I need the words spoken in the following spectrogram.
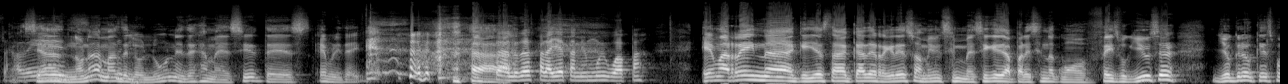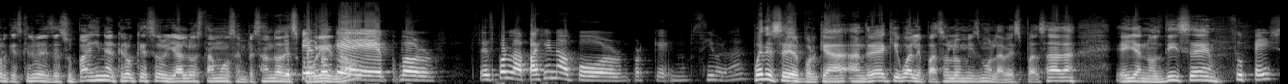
sabe. gracias, no nada más de los lunes, déjame decirte, es everyday. Saludos para ella también muy guapa. Emma Reina, que ya está acá de regreso, a mí me sigue apareciendo como Facebook user. Yo creo que es porque escribe desde su página, creo que eso ya lo estamos empezando a Yo descubrir, pienso ¿no? por, es por la página o por, porque, sí, ¿verdad? Puede ser, porque a Andrea aquí igual le pasó lo mismo la vez pasada. Ella nos dice, Su page,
